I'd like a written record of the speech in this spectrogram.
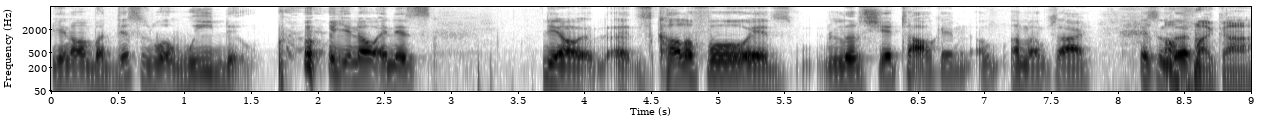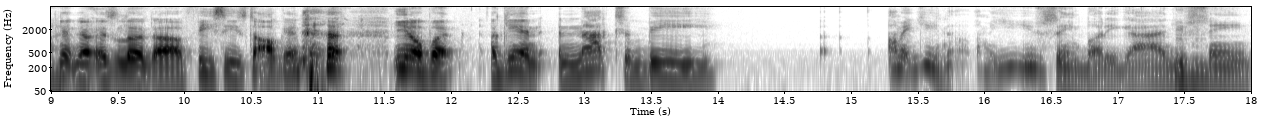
You know, but this is what we do. you know, and it's you know it's colorful. It's a little shit talking. Oh, I'm, I'm sorry. It's a little. Oh my God. You know, it's a little uh, feces talking. you know, but again, not to be. I mean, you know, I mean, you, you've seen Buddy Guy, and you've seen,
